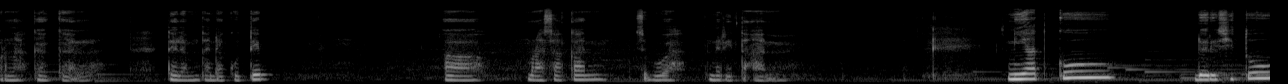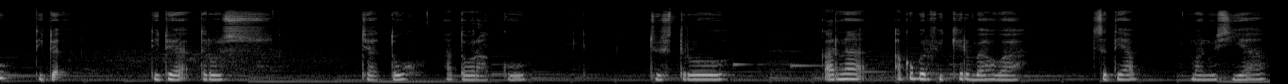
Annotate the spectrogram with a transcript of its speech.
pernah gagal. Dalam tanda kutip uh, merasakan sebuah penderitaan. Niatku dari situ tidak tidak terus jatuh atau ragu. Justru karena aku berpikir bahwa setiap manusia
